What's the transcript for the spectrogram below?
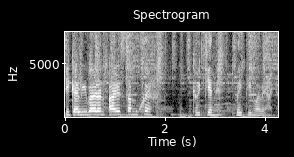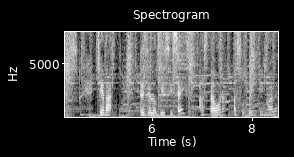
y que liberen a esta mujer que hoy tiene 29 años. Lleva desde los 16 hasta ahora, a sus 29,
